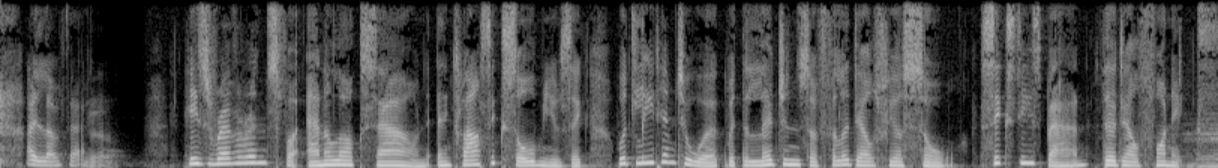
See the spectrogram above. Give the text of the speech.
I love that. Yeah. His reverence for analog sound and classic soul music would lead him to work with the legends of Philadelphia soul, 60s band The Delfonics.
